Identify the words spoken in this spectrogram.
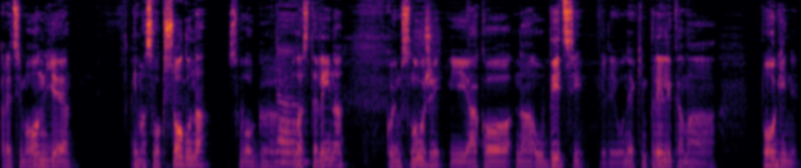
recimo on je ima svog soguna, svog uh, Da. vlastelina kojim služi i ako na ubici ili u nekim prilikama pogine,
